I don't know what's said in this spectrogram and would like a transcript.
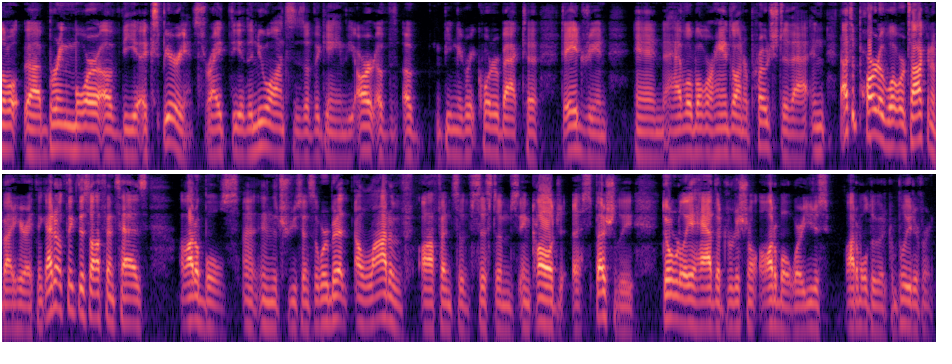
little uh, bring more of the experience, right? The the nuances of the game, the art of of being a great quarterback to to Adrian and have a little bit more hands-on approach to that. And that's a part of what we're talking about here. I think I don't think this offense has audibles uh, in the true sense of the word, but a lot of offensive systems in college, especially, don't really have the traditional audible where you just audible to a completely different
